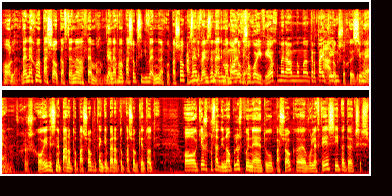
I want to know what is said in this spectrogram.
Όλα. Δεν έχουμε Πασόκ, αυτό είναι ένα θέμα. δεν έχουμε; Πασόκ στην κυβέρνηση. Δεν έχουμε Πασόκ. Α, στην Ναι, κυβέρνηση δεν ναι, έχουμε. Μόνο το δημοκρατία. Χρυσοχοίδη έχουμε να μ- μ- κρατάει Άλλο την Χρυσοχοίδη. σημαία. Ο Χρυσοχοίδης είναι πάνω από το Πασόκ, ήταν και πέρα από το Πασόκ και τότε. Ο κ. Κωνσταντινόπουλος, που είναι του Πασόκ, βουλευτής, είπε το εξής.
